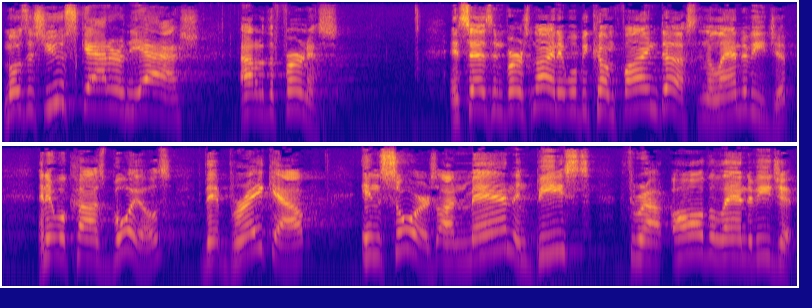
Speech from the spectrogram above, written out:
Moses, you scatter the ash out of the furnace. It says in verse 9, it will become fine dust in the land of Egypt, and it will cause boils that break out in sores on man and beast throughout all the land of Egypt.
